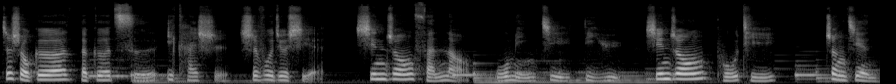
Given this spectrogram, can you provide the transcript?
这首歌的歌词一开始，师父就写：“心中烦恼无名即地狱，心中菩提正见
